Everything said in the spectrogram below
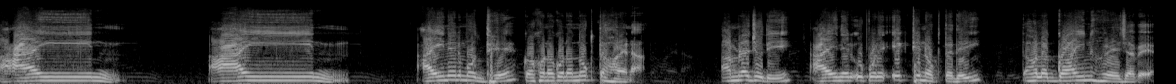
আইন আইন। আইনের মধ্যে কখনো কোনো নোক্তা হয় না। আমরা যদি আইনের উপরে একটি নোক্তা দেই, তাহলে গইন হয়ে যাবে।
